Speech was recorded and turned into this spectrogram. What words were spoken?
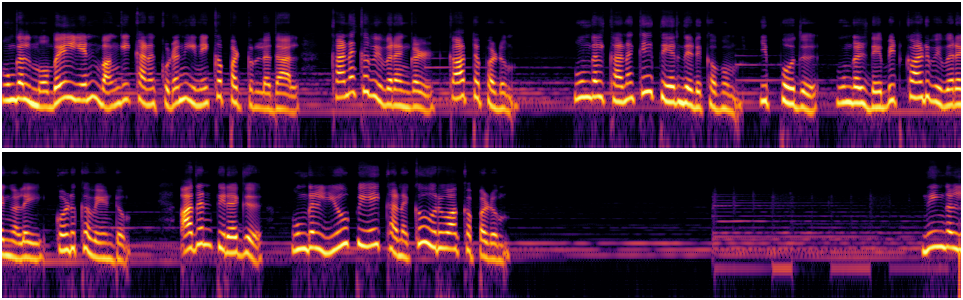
உங்கள் மொபைல் எண் வங்கி கணக்குடன் இணைக்கப்பட்டுள்ளதால் கணக்கு விவரங்கள் காட்டப்படும். உங்கள் கணக்கை தேர்ந்தெடுக்கவும். இப்போது உங்கள் டெபிட் கார்டு விவரங்களை கொடுக்க வேண்டும். அதன் பிறகு உங்கள் யூபிஐ கணக்கு உருவாக்கப்படும். நீங்கள்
